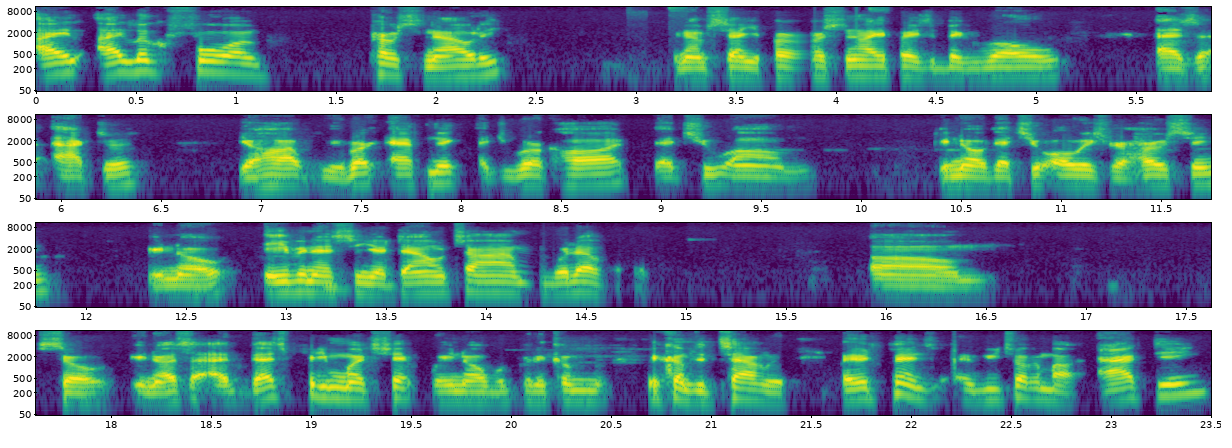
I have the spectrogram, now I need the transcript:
I I look for personality. You know I'm saying? Your personality plays a big role as an actor. Your hard, your work ethnic, that you work hard, that you um, you know, that you're always rehearsing. You know, even as in your downtime, whatever. Um. So you know that's that's pretty much it. You know, when it comes when it comes to talent, it depends. If you're talking about acting,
